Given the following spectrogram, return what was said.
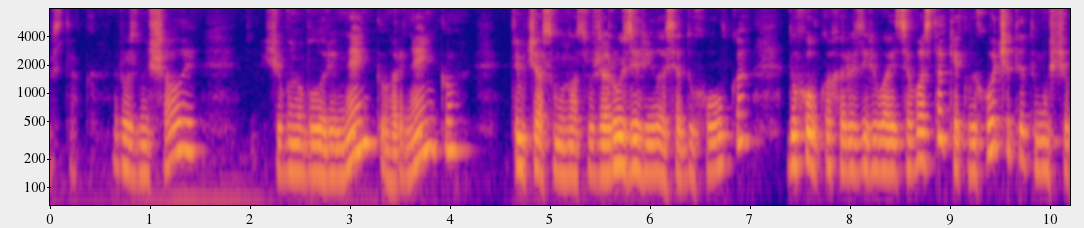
Ось так. Розмішали, щоб воно було рівненько, гарненько. Тим часом у нас вже розігрілася духовка. Духовка розігрівається у вас так, як ви хочете, тому що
